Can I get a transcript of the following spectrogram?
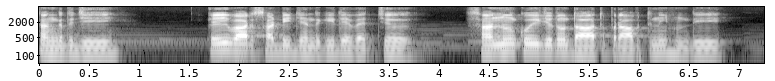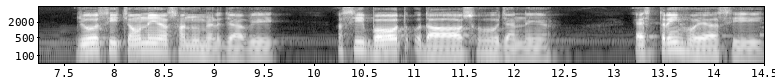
ਸੰਗਤ ਜੀ, ਕਈ ਵਾਰ ਸਾਡੀ ਜ਼ਿੰਦਗੀ ਦੇ ਵਿੱਚ ਸਾਨੂੰ ਕੋਈ ਜਦੋਂ ਦਾਤ ਪ੍ਰਾਪਤ ਨਹੀਂ ਹੁੰਦੀ, ਜੋ ਅਸੀਂ ਚਾਹੁੰਦੇ ਆ ਸਾਨੂੰ ਮਿਲ ਜਾਵੇ, ਅਸੀਂ ਬਹੁਤ ਉਦਾਸ ਹੋ ਜਾਂਦੇ ਆ ਇਸ ਤਰ੍ਹਾਂ ਹੀ ਹੋਇਆ ਸੀ।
